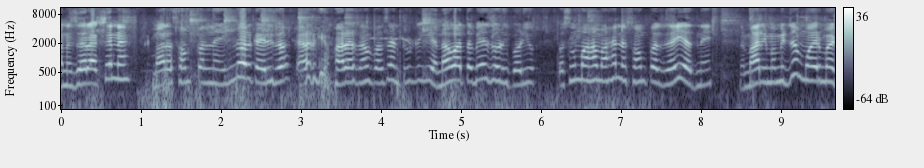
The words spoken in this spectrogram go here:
અને જરાક છે ને મારા સંપલને ઇગ્નોર કરી દો, કારણ કે મારા સંપલ છે ને તૂટી ગયા. નવા તો બે જોડી પડ્યું, પણ સુમાં હામાં હે ને સંપલ જઈએ જ નહીં. મારી મમ્મી જો મોર મોર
